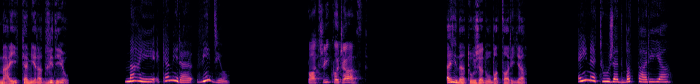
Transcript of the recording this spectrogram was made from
معي كاميرا فيديو معي كاميرا فيديو باتری کجاست؟ أين توجد بطارية؟ أين توجد بطارية؟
